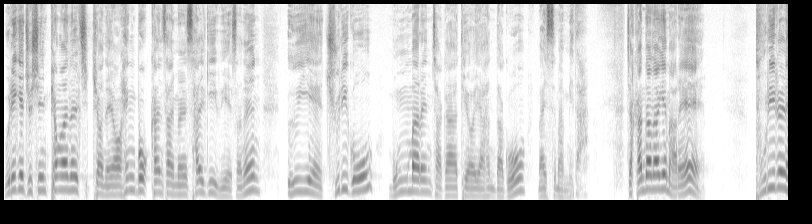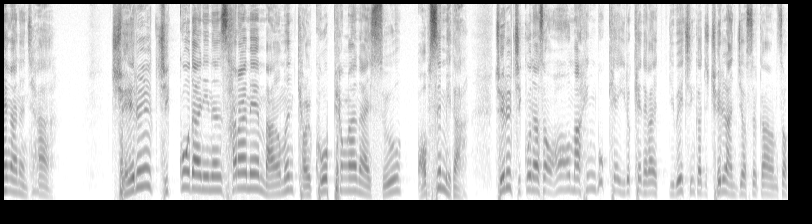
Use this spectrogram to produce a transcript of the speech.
우리에게 주신 평안을 지켜내어 행복한 삶을 살기 위해서는 의에 줄이고 목마른 자가 되어야 한다고 말씀합니다. 자, 간단하게 말해 불의를 행하는 자, 죄를 짓고 다니는 사람의 마음은 결코 평안할 수 없습니다. 죄를 짓고 나서 어 막 행복해 이렇게 내가 왜 지금까지 죄를 안 지었을까 하면서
